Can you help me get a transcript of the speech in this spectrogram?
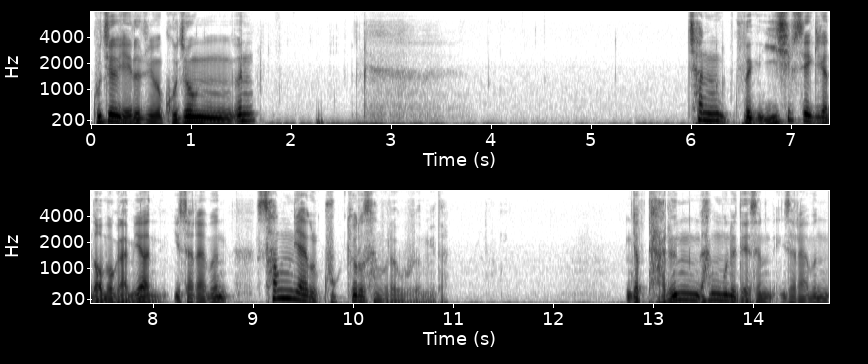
구체적으로 예를 들면 고종은 1920세기가 넘어가면 이 사람은 성리학을 국교로 삼으라고 그럽니다. 그러니까 다른 학문에 대해서는 이 사람은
